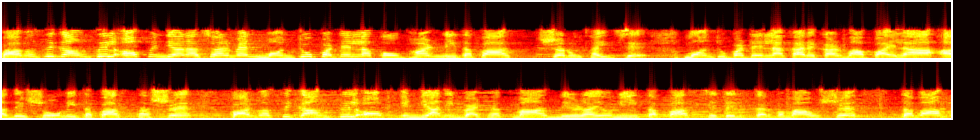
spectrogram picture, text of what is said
ફાર્મસી કાઉન્સિલ ઓફ ઇન્ડિયાના ચેરમેન મોન્ટુ પટેલના કૌભાંડની તપાસ શરૂ થઈ છે. મોન્ટુ પટેલના કાર્યકાળમાં અપાયેલા આદેશોની તપાસ થશે. ફાર્મસી કાઉન્સિલ ઓફ ઇન્ડિયાની બેઠકમાં નિર્ણયોની તપાસ છે તે કરવામાં આવશે, તમામ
